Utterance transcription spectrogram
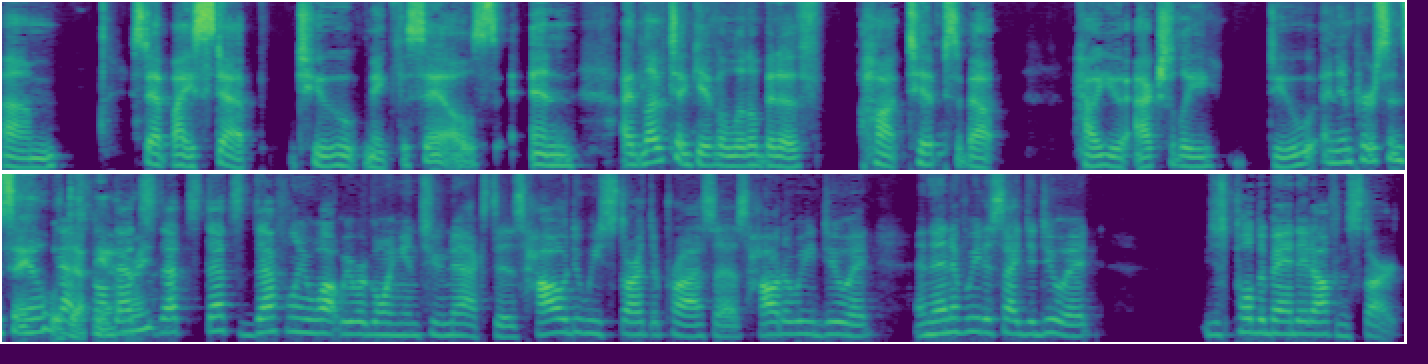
um, step by step to make the sales. And i'd love to give a little bit of hot tips about how you actually do an in-person sale. Would yes, that be that's right? that's that's definitely what we were going into next is how do we start the process? How do we do it? And then if we decide to do it just pull the band-aid off and start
